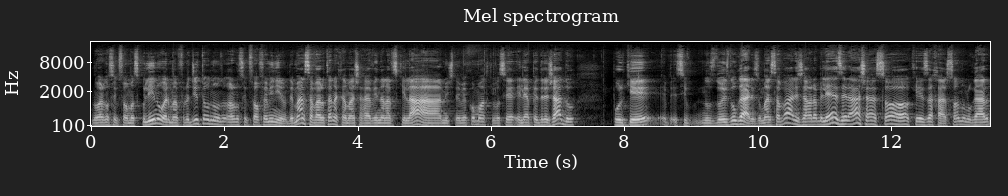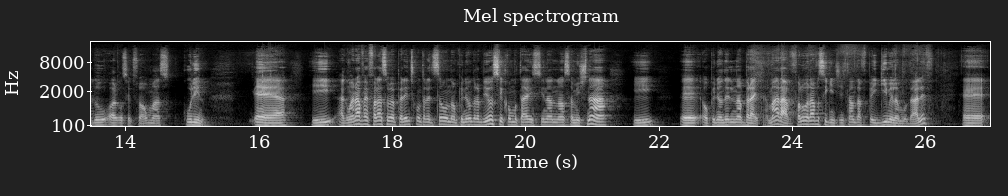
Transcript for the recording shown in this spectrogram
no órgão sexual masculino, o hermafrodita, ou no órgão sexual feminino. Demar savarutana kamacha ravina lavskila mishnei mekomot, que você ele é apedrejado porque nos dois lugares. O Mar Savares, o Rabeliezer acha só que é Zahar, só no lugar do órgão sexual masculino. É, e a Gemara vai falar sobre a aparente contradição na opinião do Rabi Yossi, como está ensinando na nossa Mishnah, e é, a opinião dele na Braita. Amarav, falou o seguinte, a gente está no Daf Pei Gimel Amudalev, é,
